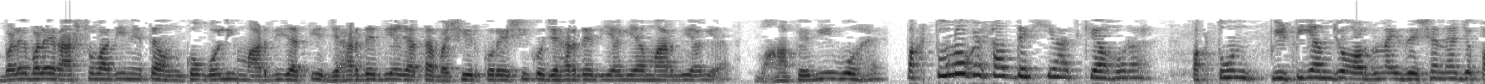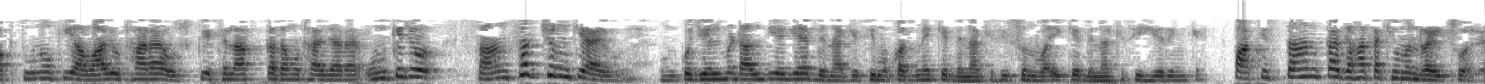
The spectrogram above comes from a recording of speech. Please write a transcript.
बड़े बड़े राष्ट्रवादी नेता उनको गोली मार दी जाती है, जहर दे दिया जाता है। बशीर कुरैशी को जहर दे दिया गया, मार दिया गया। वहाँ पे भी वो है। पख्तूनों के साथ देखिए आज क्या हो रहा है। पख्तून पीटीएम जो ऑर्गेनाइजेशन है, जो पख्तूनों की आवाज़ उठा रहा है, उसके खिलाफ कदम उठाया जा रहा है। उनके जो सांसद चुन के आए हुए हैं, उनको जेल में डाल दिया गया है, बिना किसी मुकदमे के, बिना किसी सुनवाई के, बिना किसी हियरिंग के। पाकिस्तान का जहाँ तक ह्यूमन राइट्स वाले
